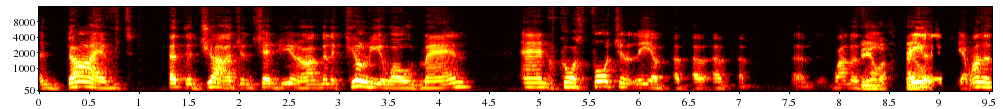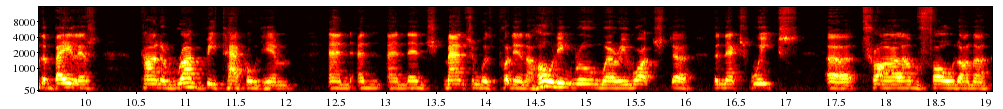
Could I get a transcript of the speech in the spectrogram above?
and dived at the judge and said, "You know, I'm going to kill you, old man." And of course, fortunately, a, a, a, one of Bailiff. the bailiffs, yeah, one of the bailiffs, kind of rugby tackled him, and and and then Manson was put in a holding room where he watched uh, the next week's uh, trial unfold on a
